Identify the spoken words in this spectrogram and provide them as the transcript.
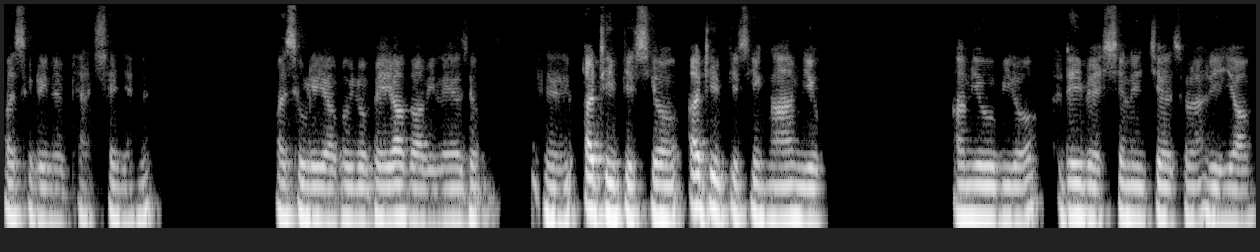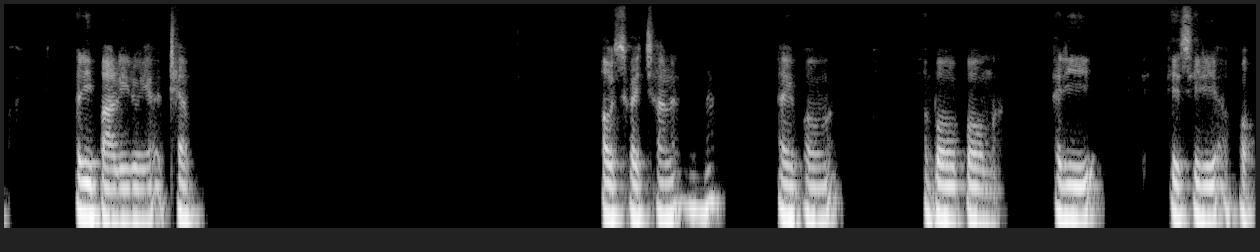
မှတ်စုလေးနဲ့ပြန်ရှင်းနေတယ်မှတ်စုလေးကဘုန်းကြီးတို့ဘယ်ရောက်သွားပြီလဲဆိုအဋ္ဌိပစ္စယောအဋ္ဌိပစ္စည်း၅မျိုးအမျိုးပြီးတော့အတိပဲရှင်းလင်းချက်ဆိုတာအဲ့ဒီရောက်အဲ့ဒီပါဠိတို့ရဲ့အထက်အောက်ဆွဲချလိုက်နော် အဲ့ပုံအပေါ်ပေါ်မှာအဲ့ဒီပစ္စည်းတွေအပေါ်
